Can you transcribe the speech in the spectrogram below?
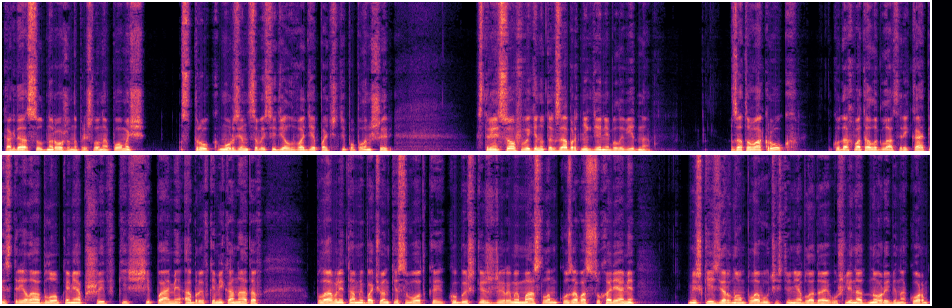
Когда судно Рожина пришло на помощь, струк Мурзинцева сидел в воде почти по планширь. Стрельцов, выкинутых за борт, нигде не было видно. Зато вокруг, куда хватало глаз, река пестрела обломками обшивки, щипами, обрывками канатов. Плавали там и бочонки с водкой, кубышки с жиром и маслом, кузова с сухарями — Мешки с зерном, плавучестью не обладая, ушли на дно рыбе на корм.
